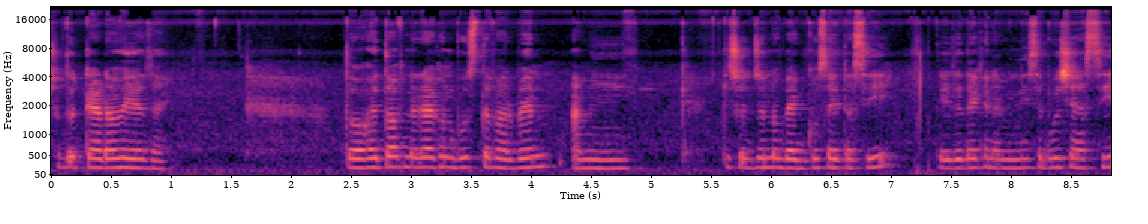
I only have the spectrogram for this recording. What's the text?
শুধু টেড়া হয়ে যায়। তো হয়তো আপনারা এখন বুঝতে পারবেন, আমি কিছুর জন্য ব্যাগ গোছাইতেছি। এই যে দেখেন, আমি নিচে বসে আছি।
